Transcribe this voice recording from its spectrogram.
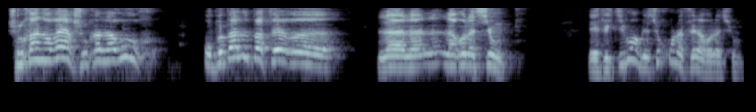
Shulchan Horaire, Shulchan Aruch, on peut pas ne pas faire euh, la, relation. Et effectivement, bien sûr qu'on a fait la relation.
